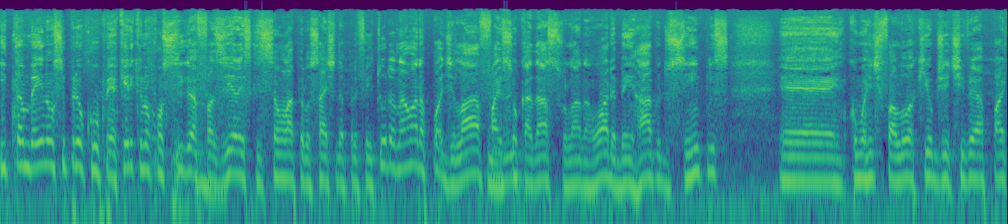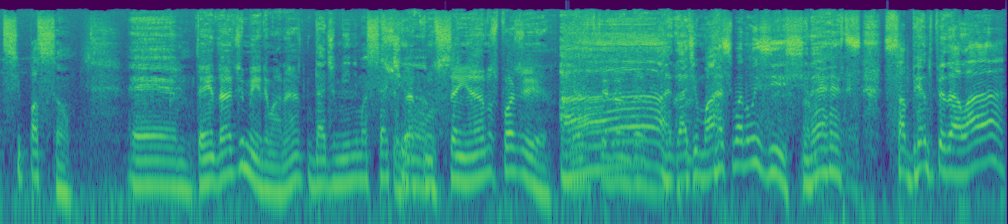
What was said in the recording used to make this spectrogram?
E também não se preocupem, aquele que não consiga fazer a inscrição lá pelo site da prefeitura, na hora pode ir lá, faz uhum. seu cadastro lá na hora, é bem rápido, simples. É, como a gente falou aqui, o objetivo é a participação. É, Tem idade mínima, né? Idade mínima, sete anos. com 100 anos pode ir. Ah, a idade máxima não existe, não. né? Sabendo pedalar,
